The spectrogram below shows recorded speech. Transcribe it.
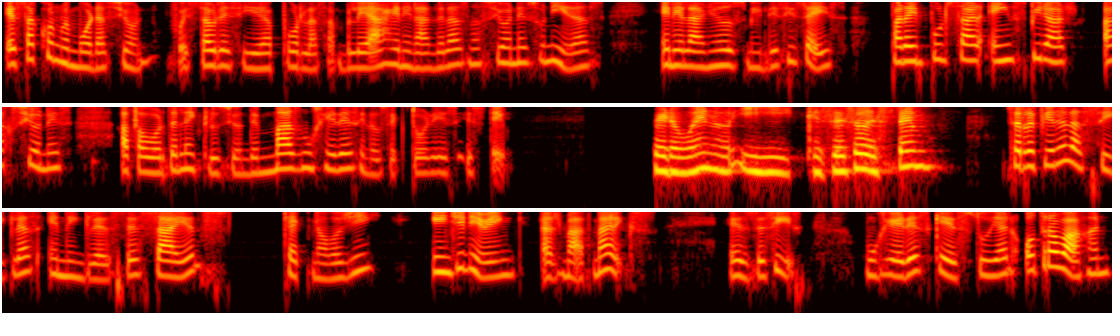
Esta conmemoración fue establecida por la Asamblea General de las Naciones Unidas en el año 2016 para impulsar e inspirar acciones a favor de la inclusión de más mujeres en los sectores STEM. Pero bueno, ¿y qué es eso de STEM? Se refiere a las siglas en inglés de Science, Technology, Engineering and Mathematics, es decir, mujeres que estudian o trabajan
